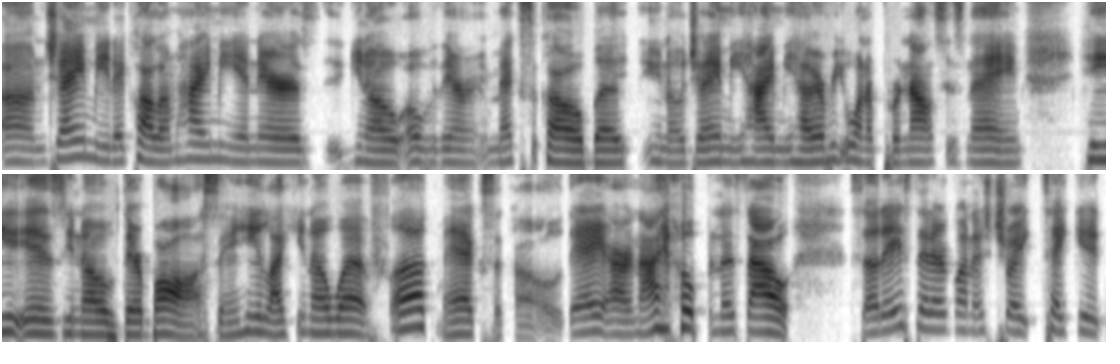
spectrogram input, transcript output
um, Jamie, they call him Jaime, and there's, you know, over there in Mexico, but, you know, Jamie, Jaime, however you want to pronounce his name, he is, you know, their boss. And he, like, you know what, fuck Mexico. They are not helping us out. So they said they're going to straight take it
